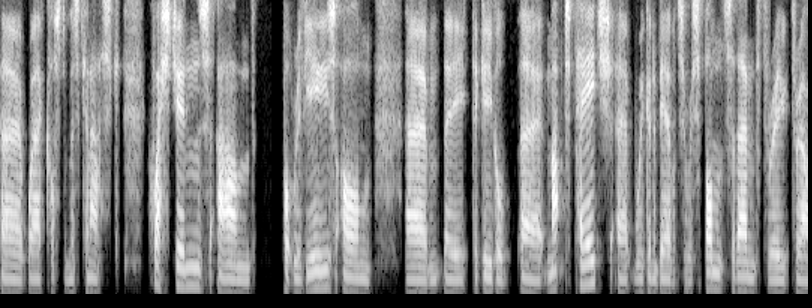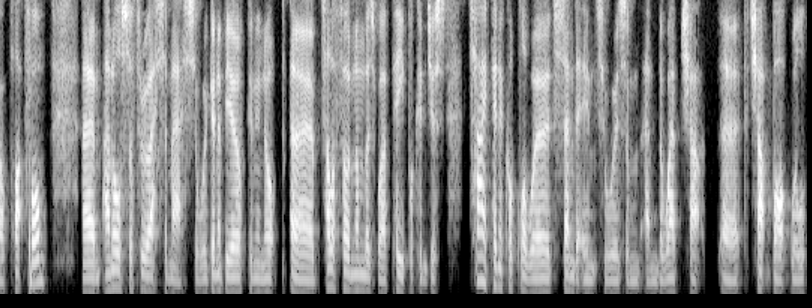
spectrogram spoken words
uh, where customers can ask questions and put reviews on um, the, the Google uh, Maps page. Uh, we're going to be able to respond to them through, through our platform um, and also through SMS. So we're going to be opening up uh, telephone numbers where people can just type in a couple of words, send it in to us, and, and the web chat uh, the chatbot will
